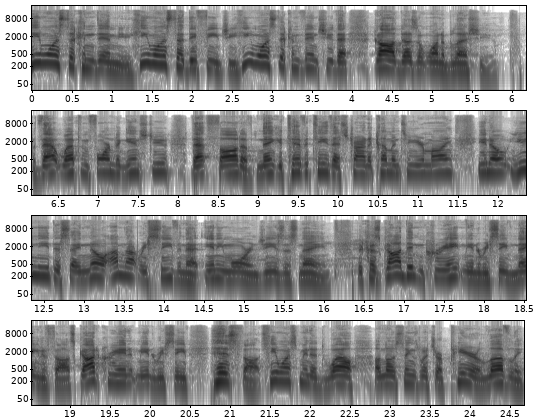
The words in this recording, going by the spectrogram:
He wants to condemn you. He wants to defeat you. He wants to convince you that God doesn't want to bless you. But that weapon formed against you, that thought of negativity that's trying to come into your mind, you know, you need to say, No, I'm not receiving that anymore in Jesus' name. Because God didn't create me to receive negative thoughts. God created me to receive His thoughts. He wants me to dwell on those things which are pure, lovely,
